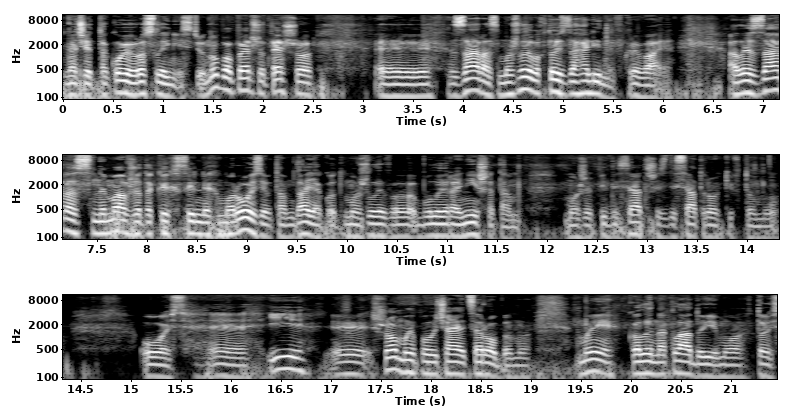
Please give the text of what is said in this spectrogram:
значить, такою рослинністю? Ну, по-перше, те, що зараз, можливо, хтось взагалі не вкриває. Але зараз нема вже таких сильних морозів, там, да, як от, можливо, були раніше, там, може 50-60 років тому. Ось. Е, і е, що ми, виходить, робимо? Ми, коли накладуємо, тобто,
